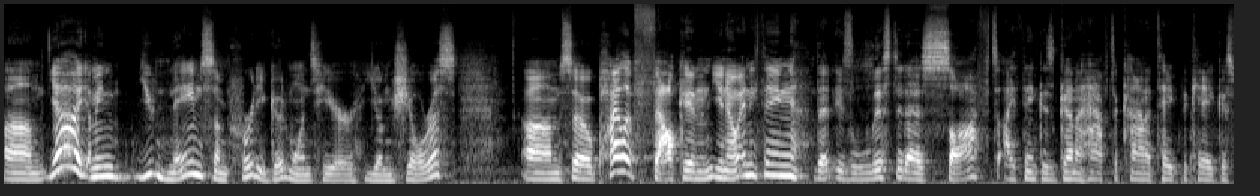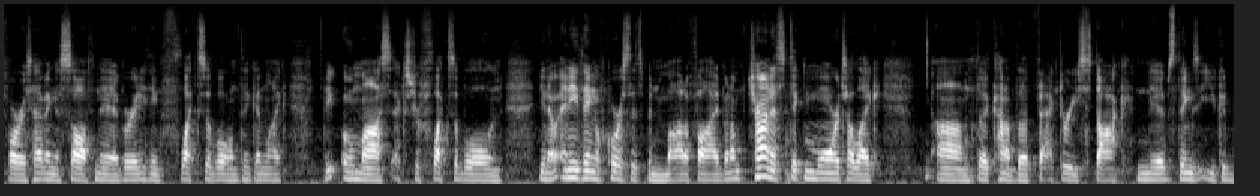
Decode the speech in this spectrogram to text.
Um, yeah, I mean, you named some pretty good ones here, young Chivalrous. Um, so Pilot Falcon, you know, anything that is listed as soft, I think is gonna have to kind of take the cake as far as having a soft nib or anything flexible. I'm thinking like the Omas extra flexible and, you know, anything of course that's been modified, but I'm trying to stick more to like, um, the kind of the factory stock nibs, things that you could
